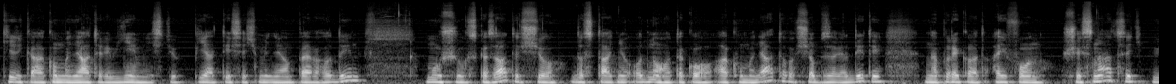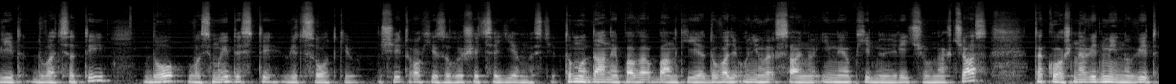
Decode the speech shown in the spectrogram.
кілька акумуляторів ємністю 5000 мАч, мушу сказати, що достатньо одного такого акумулятору, щоб зарядити, наприклад, iPhone 16 від 20 до 80%. Ще трохи залишиться ємності. Тому даний павербанк є доволі універсальною і необхідною річчю в наш час. Також, на відміну від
